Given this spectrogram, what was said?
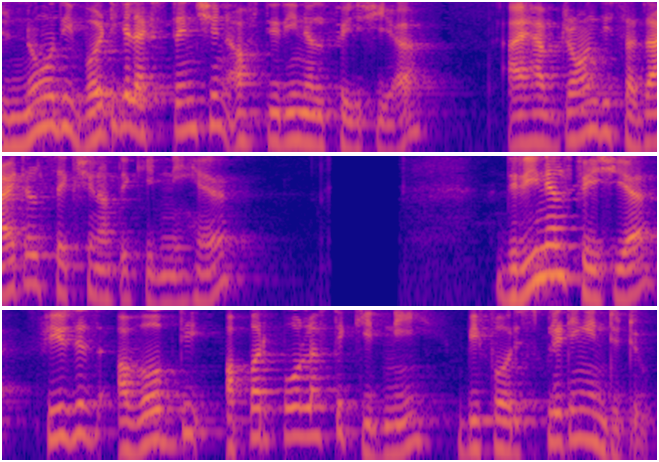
To know the vertical extension of the renal fascia, I have drawn the sagittal section of the kidney here. The renal fascia fuses above the upper pole of the kidney before splitting into two.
